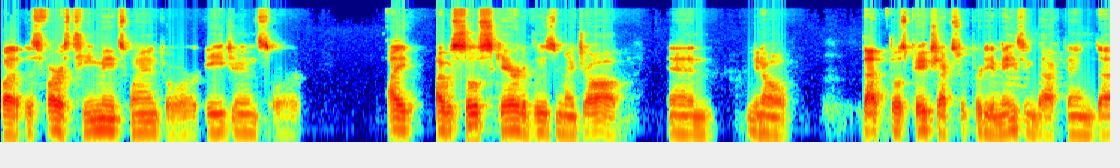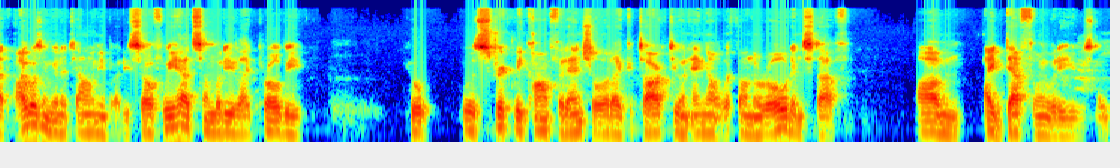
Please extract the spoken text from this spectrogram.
But as far as teammates went, or agents, or I, I was so scared of losing my job, and you know, that those paychecks were pretty amazing back then. That I wasn't going to tell anybody. So if we had somebody like Proby, who was strictly confidential that I could talk to and hang out with on the road and stuff, um, I definitely would have used him.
